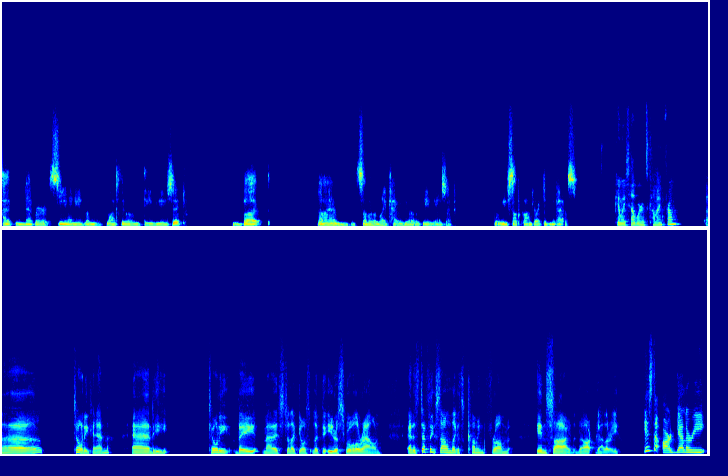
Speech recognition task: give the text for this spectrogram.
I've never seen any of them want their own theme music, but um, some of them like having their own theme music that we've subcontracted in the past. Can we tell where it's coming from? Uh, Tony can, and he, Tony, they managed to like you know like the ear swivel around, and it's definitely sound like it's coming from inside the art gallery. Is the art gallery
